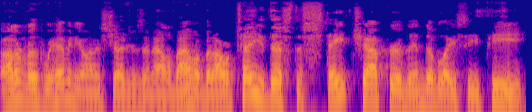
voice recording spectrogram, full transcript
I don't know if we have any honest judges in Alabama, but I will tell you this: the state chapter of the NAACP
